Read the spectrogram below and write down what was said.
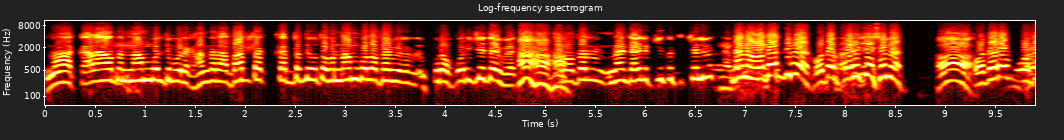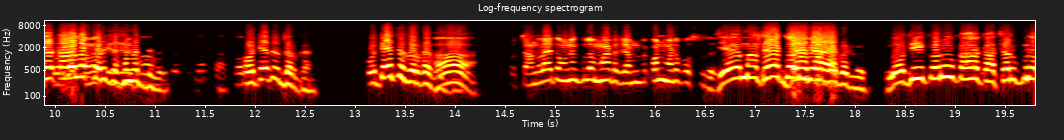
না কারা ওদের নাম বলতে পারে? খান্দার আধার কার্ডটা দিব তখন নাম বলা থাকবে পুরো পরিচয় থাকবে। হ্যাঁ আর ওদের নাই থাকলে কি করতে চলবে? না না ওদের দিবে ওদের পরিচয় সমেত। হ্যাঁ। ওদের কারালা পরিচয় দিলে সমেত দেবে। ওইটাই তো দরকার। ওইটাই তো দরকার হ্যাঁ। চান্দলায় তো অনেকগুলো মাঠ আছে আপনারা কোন মাঠে প্রস্তুত যে মাঠে করবে করবে। নদী করুক আর গাছের উপরে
